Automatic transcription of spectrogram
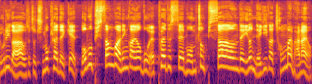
우리가 여기서 좀 주목해야 될 게 너무 비싼 거 아닌가요? 뭐 애플 헤드셋 뭐 엄청 비싸다는데 이런 얘기가 정말 많아요.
